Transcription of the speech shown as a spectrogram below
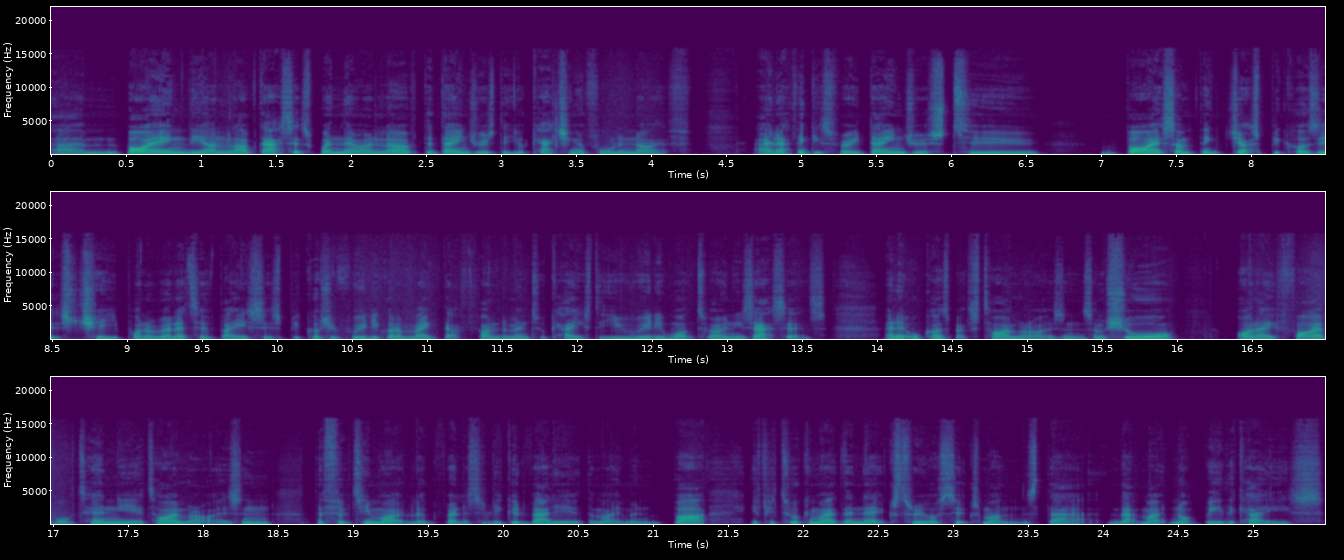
um, buying the unloved assets when they're unloved. The danger is that you're catching a falling knife, and I think it's very dangerous to buy something just because it's cheap on a relative basis because you've really got to make that fundamental case that you really want to own these assets. And it all comes back to time horizons. I'm sure on a five or ten year time horizon the FTSE might look relatively good value at the moment. But if you're talking about the next three or six months that that might not be the case.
